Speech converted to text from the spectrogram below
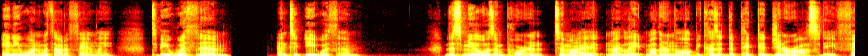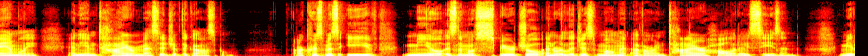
anyone without a family to be with them and to eat with them. This meal was important to my, my late mother in law because it depicted generosity, family, and the entire message of the gospel. Our Christmas Eve meal is the most spiritual and religious moment of our entire holiday season Meat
